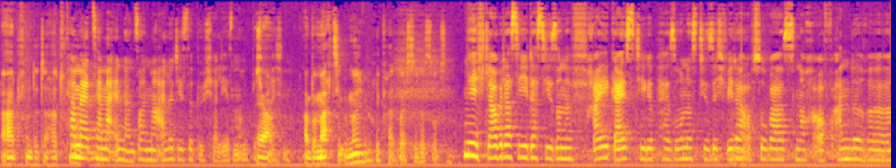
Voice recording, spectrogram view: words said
Art von Literatur. Kann man jetzt ja mal ändern, sollen mal alle diese Bücher lesen und besprechen. Ja, aber macht sie immer Lyrik, halt, weißt du das so? Nee, ich glaube, dass sie, dass sie so eine freigeistige Person ist, die sich weder auf sowas noch auf andere,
